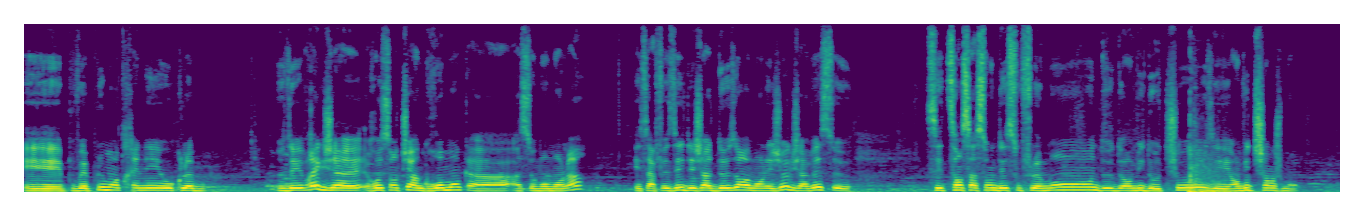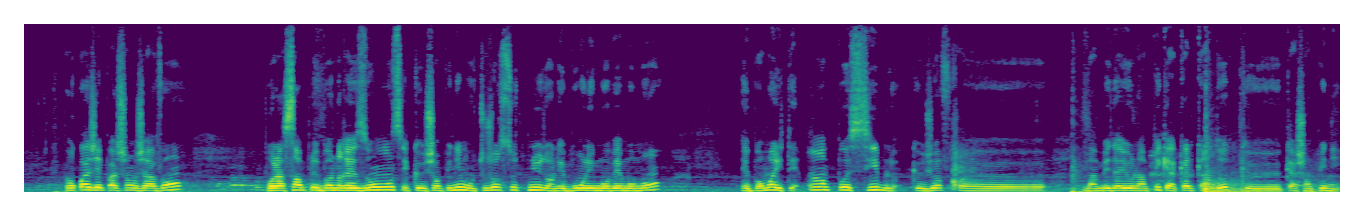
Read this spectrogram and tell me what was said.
et elle pouvait plus m'entraîner au club. C'est vrai que j'ai ressenti un gros manque à, ce moment-là et ça faisait déjà deux ans avant les Jeux que j'avais cette sensation d'essoufflement, d'envie d'autre chose et envie de changement. Pourquoi j'ai pas changé avant? Pour la simple et bonne raison, c'est que Champigny m'ont toujours soutenu dans les bons et les mauvais moments. Et pour moi, il était impossible que j'offre euh, ma médaille olympique à quelqu'un d'autre qu'à Champigny.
